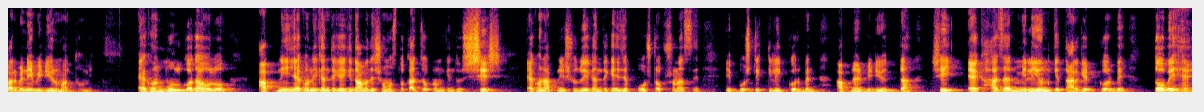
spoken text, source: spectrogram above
পারবেন এই ভিডিওর মাধ্যমে। এখন মূল কথা হলো, আপনি এখন এখান থেকে কিন্তু আমাদের সমস্ত কার্যক্রম কিন্তু শেষ। এখন আপনি শুধু এখান থেকে এই যে পোস্ট অপশন আছে, এই পোস্টে ক্লিক করবেন, আপনার ভিডিওটা সেই এক হাজার মিলিয়নকে টার্গেট করবে। তবে হ্যাঁ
